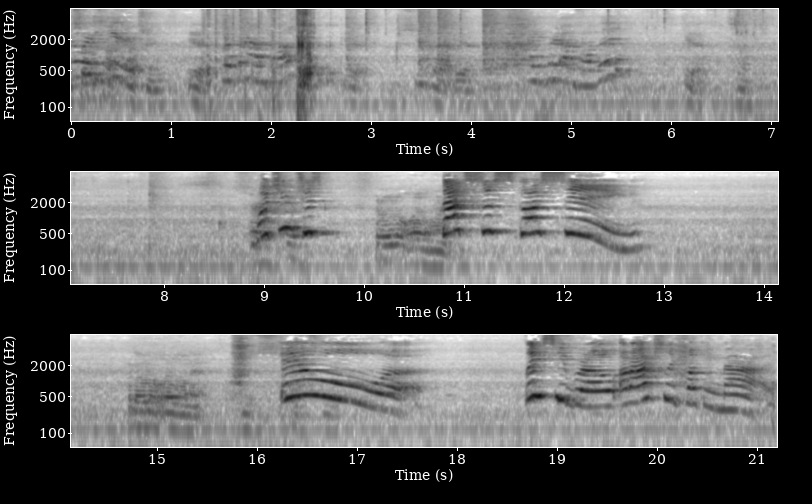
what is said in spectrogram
Disgusting. Okay, yeah. Probably use that. Just so it's not here. touching. Yeah, Put it on top. yeah. Just use that, yeah. I put it on top of it. Yeah. So. Would you just? Put a little oil on it. That's disgusting. Put a little oil on it. Just- Ew. Lacy, bro, I'm actually fucking mad.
